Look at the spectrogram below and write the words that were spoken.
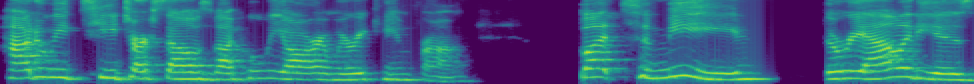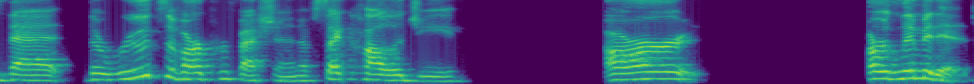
How do we teach ourselves about who we are and where we came from? But to me, the reality is that the roots of our profession of psychology are are limited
